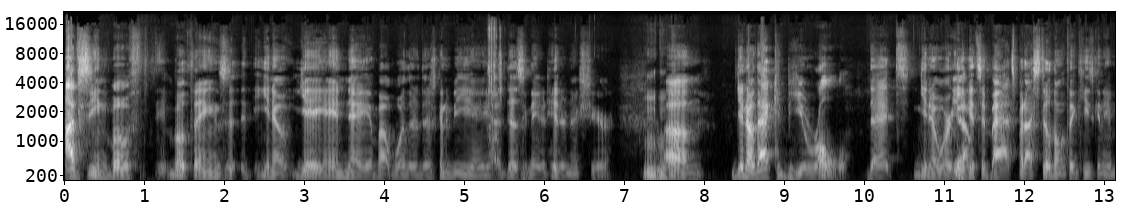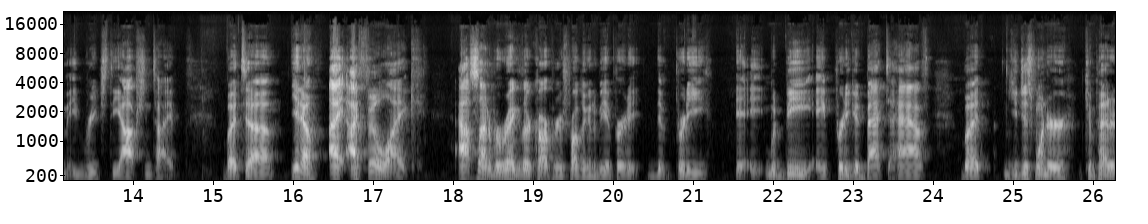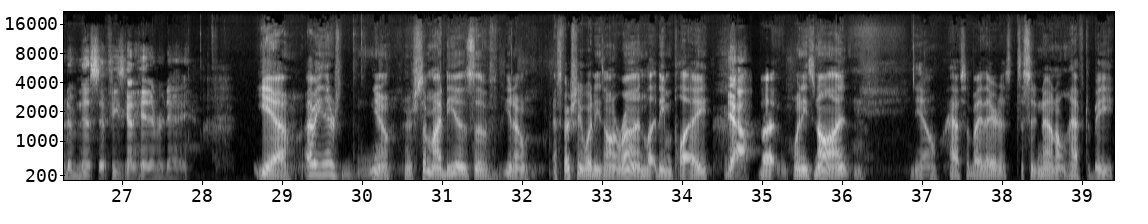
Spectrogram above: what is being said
I've seen both both things, you know, yay and nay about whether there's going to be a, a, designated hitter next year. Mm-hmm. Um, you know, that could be a role that you know where he yeah. gets at bats, but I still don't think he's going to reach the option type. But uh, you know, I I feel like outside of a regular Carpenter is probably going to be a pretty pretty it would be a pretty good bat to have, but you just wonder competitiveness if he's got to hit every day. Yeah, I mean, there's you know, there's some ideas of you know, especially when he's on a run, letting him play. Yeah, but when he's not, you know, have somebody there to, to sit him down. Don't have to be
